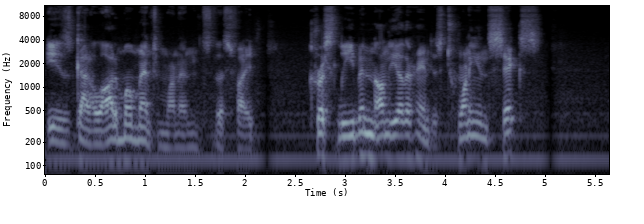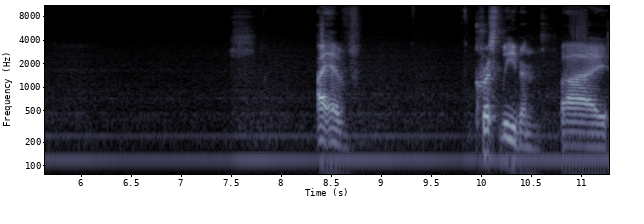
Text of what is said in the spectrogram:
He's got a lot of momentum running into this fight. Chris Leben, on the other hand, is 20 and 6. I have Chris Leben by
